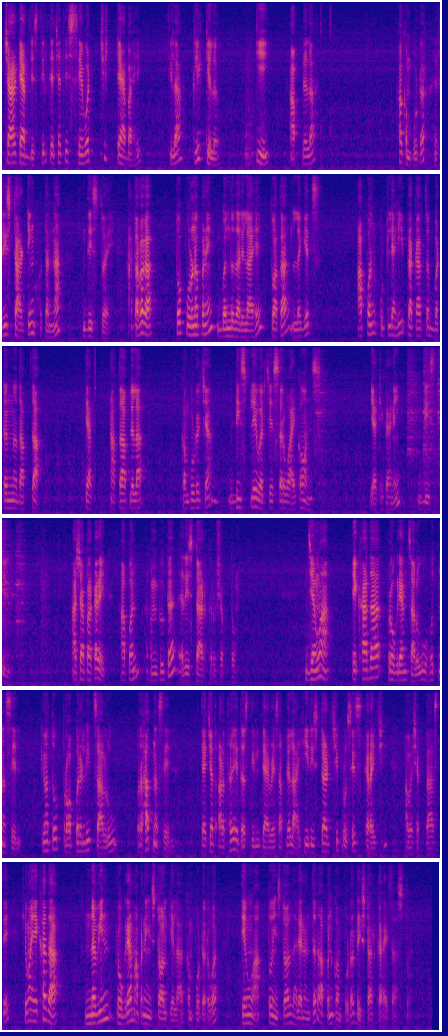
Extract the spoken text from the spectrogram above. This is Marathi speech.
चार टॅब दिसतील. त्याच्यातली शेवटची टॅब आहे. तिला क्लिक केलं की आपल्याला हा कम्प्युटर रिस्टार्टिंग होताना दिसतोय. आता बघा तो पूर्णपणे बंद झालेला आहे. तो आता लगेच आपण कुठल्याही प्रकारचं बटन न दाबता त्याच आता आपल्याला कम्प्युटरच्या डिस्प्लेवरचे सर्व आयकॉन्स या ठिकाणी दिसतील. अशा प्रकारे आपण कम्प्युटर रिस्टार्ट करू शकतो. जेव्हा एखादा प्रोग्रॅम चालू होत नसेल किंवा तो प्रॉपरली चालू राहत नसेल त्याच्यात अडथळे येत असतील त्यावेळेस आपल्याला ही रिस्टार्टची प्रोसेस करायची आवश्यकता असते. किंवा एखादा नवीन प्रोग्रॅम आपण इन्स्टॉल केला कम्प्युटरवर तेव्हा तो इन्स्टॉल झाल्यानंतर आपण कम्प्युटर रिस्टार्ट करायचा असतो.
